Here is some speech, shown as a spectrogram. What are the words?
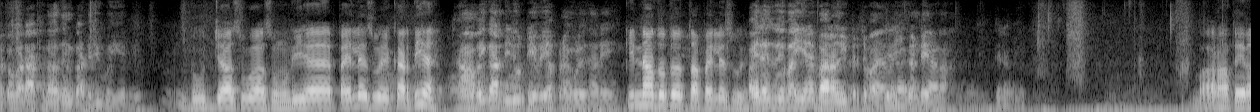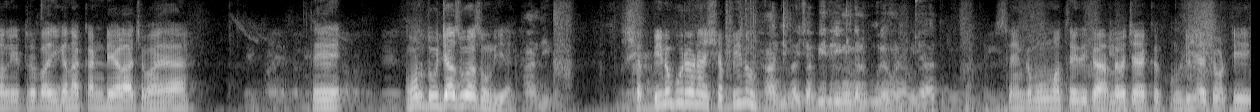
ਘੱਟੋ ਘੱਟ 8-10 ਦਿਨ ਕੱਢ ਜੂ ਬਈ ਹਲੇ। ਦੂਜਾ ਸੂਆ ਸੂੰਦੀ ਹੈ ਪਹਿਲੇ ਸੂਏ ਘਰ ਦੀ ਹੈ? ਹਾਂ ਬਈ ਘਰ ਦੀ ਝੋਟੀ ਬਈ ਆਪਣੇ ਕੋਲੇ ਸਾਰੇ। ਕਿੰਨਾ ਦੁੱਧ ਦਿੱਤਾ ਪਹਿਲੇ ਸੂਏ? ਪਹਿਲੇ ਸੂਏ ਬਾਈ ਇਹਨੇ 12 ਲੀਟਰ ਚ ਪਾਇਆ ਬਈ ਕੰਡੇ ਵਾਲਾ। 12 13 ਲੀਟਰ ਬਾਈ ਕਹਿੰਦਾ ਕੰਡੇ ਵਾਲਾ ਚਵਾਇਆ। ਤੇ ਹੁਣ ਦੂਜਾ ਸੂਆ ਸੂੰਦੀ ਹੈ। ਹਾਂਜੀ ਬਈ। 26 ਨੂੰ ਪੂਰੇ ਹੋਣਾ 26 ਨੂੰ? ਹਾਂਜੀ ਬਈ 26 ਤਰੀਕ ਨੂੰ ਦਿਨ ਪੂਰੇ ਹੋਣੇ ਬਈ ਆ ਤਰੀਕ ਨੂੰ। ਸਿੰਘ ਮੂੰਹ ਮੱਥੇ ਦੀ ਕਰ ਲਿਓ ਚੈੱਕ ਕੁੰਡੀ ਹੈ ਝੋਟੀ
